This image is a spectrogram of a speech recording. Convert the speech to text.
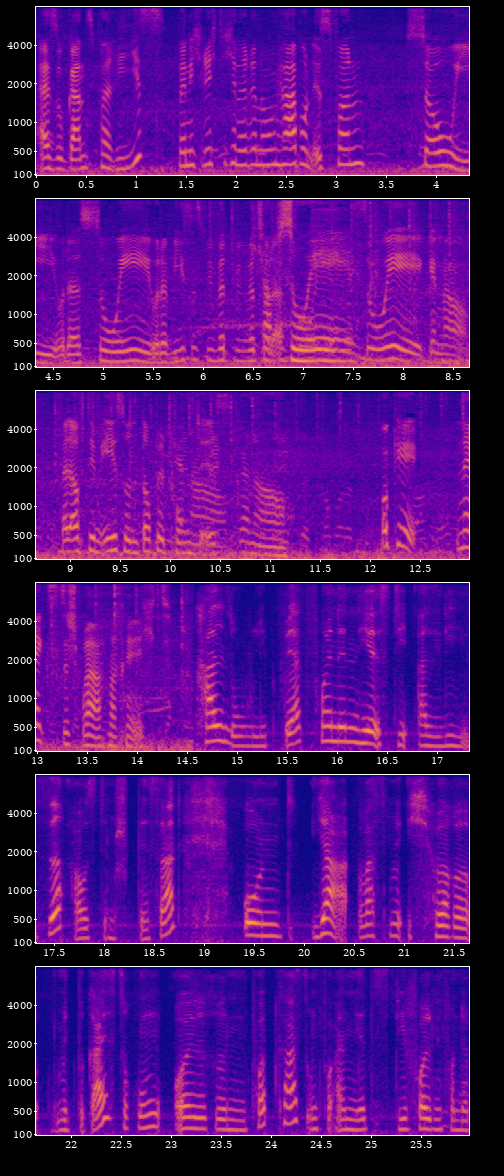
also ganz Paris, wenn ich richtig in Erinnerung habe, und ist von Zoe oder Zoe oder wie ist es, wie wird wie wird Ich glaub, Zoe. Zoe, genau. Weil auf dem E so ein Doppelpunkt ist. Genau. Okay, nächste Sprachnachricht. Hallo, liebe Bergfreundinnen, hier ist die Alice aus dem Spessart. Und ja, was ich höre mit Begeisterung euren Podcast und vor allem jetzt die Folgen von der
